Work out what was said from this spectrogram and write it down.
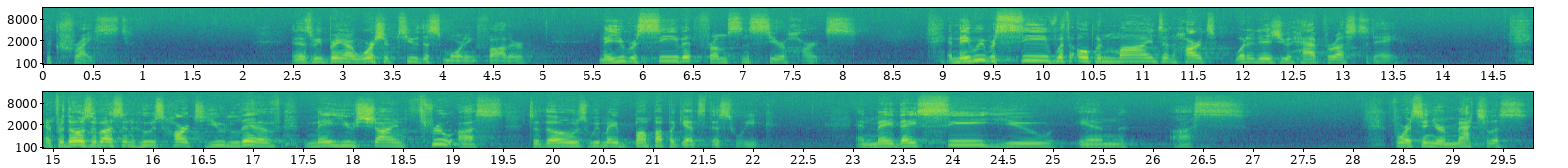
the Christ. And as we bring our worship to you this morning, Father, may you receive it from sincere hearts. And may we receive with open minds and hearts what it is you have for us today. And for those of us in whose hearts you live, may you shine through us to those we may bump up against this week. And may they see you in us. For it's in your matchless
